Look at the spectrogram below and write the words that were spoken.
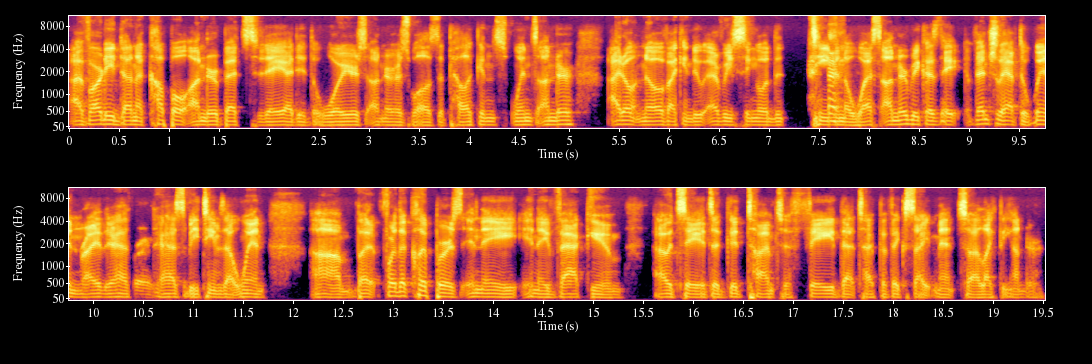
I've already done a couple under bets today. I did the Warriors under as well as the Pelicans wins under. I don't know if I can do every single team in the West under because they eventually have to win, right? There has right. there has to be teams that win. Um, but for the Clippers in a in a vacuum, I would say it's a good time to fade that type of excitement. So I like the under.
